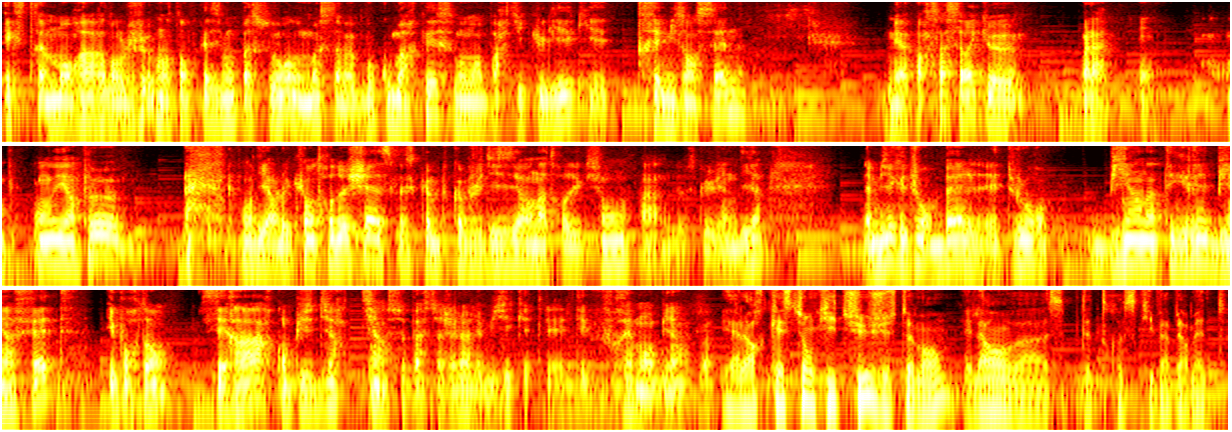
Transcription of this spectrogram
extrêmement rare dans le jeu, on l'entend quasiment pas souvent. Donc moi, ça m'a beaucoup marqué ce moment particulier qui est très mis en scène. Mais à part ça, c'est vrai que voilà, on est un peu comment dire, le cul entre deux chaises, parce que comme, je disais en introduction, enfin, de ce que je viens de dire, la musique est toujours belle, elle est toujours bien intégrée, bien faite, et pourtant, c'est rare qu'on puisse dire tiens ce passage là la musique elle, était vraiment bien et alors question qui tue justement et là on va c'est peut-être ce qui va permettre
